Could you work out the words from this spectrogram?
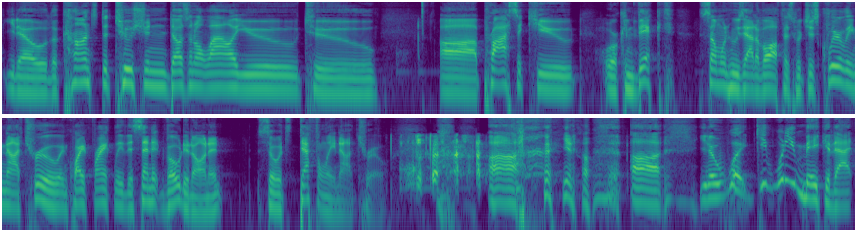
you know, the Constitution doesn't allow you to uh, prosecute or convict someone who's out of office, which is clearly not true. And quite frankly, the Senate voted on it, so it's definitely not true. uh, you know, uh, you know what? What do you make of that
